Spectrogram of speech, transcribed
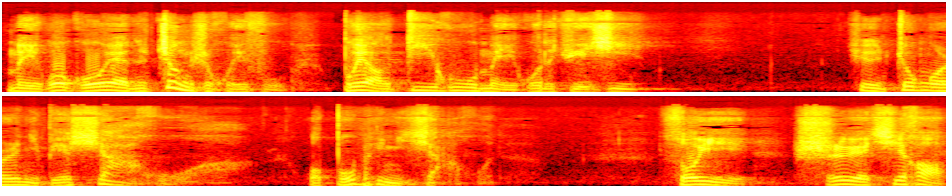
美国国务院的正式回复：不要低估美国的决心。就中国人，你别吓唬我，我不被你吓唬的。所以十月七号，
